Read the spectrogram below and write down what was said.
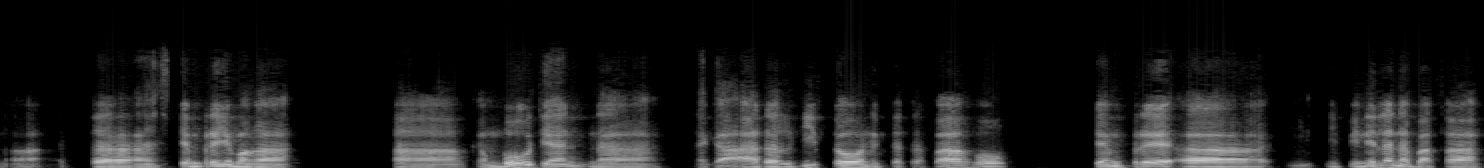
no? At ah, siyempre, yung mga ah, Cambodian na nag-aaral dito, nagtatrabaho, siyempre, ah, isipin nila na baka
